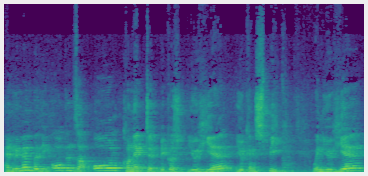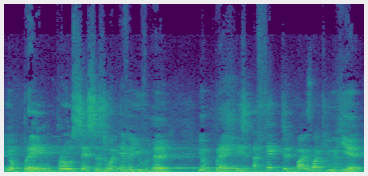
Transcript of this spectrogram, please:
And remember, the organs are all connected because you hear, you can speak. When you hear, your brain processes whatever you've heard. Your brain is affected by what you hear.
